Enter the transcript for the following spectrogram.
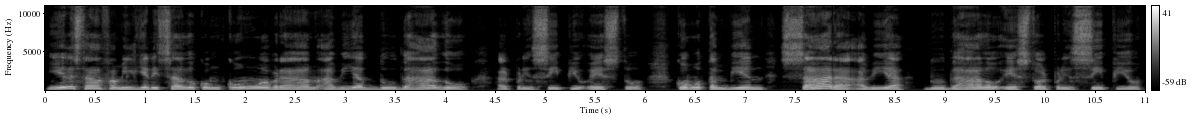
Y él estaba familiarizado con cómo Abraham había dudado al principio esto, cómo también Sara había dudado esto al principio,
